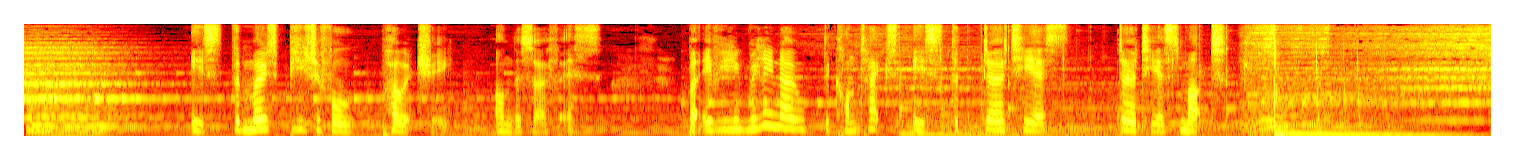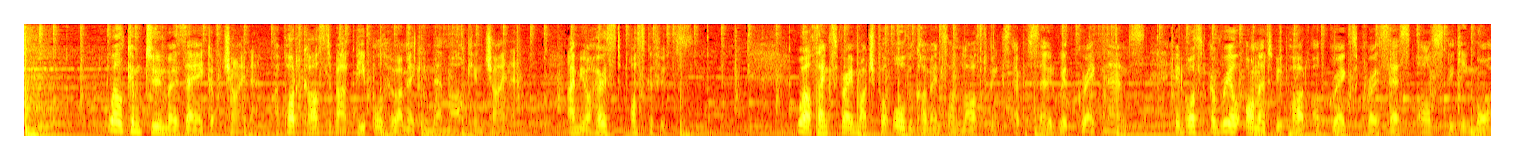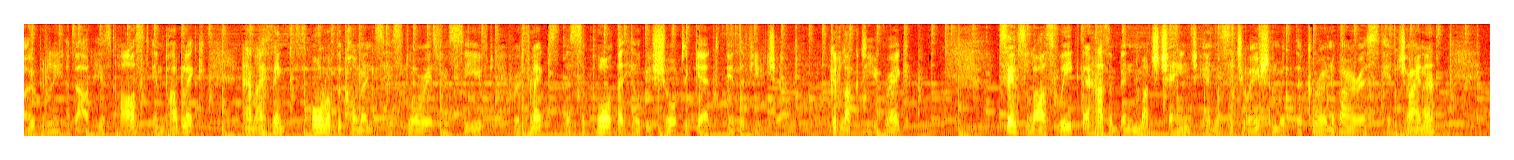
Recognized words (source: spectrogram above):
It's the most beautiful poetry on the surface. But if you really know the context, it's the dirtiest, dirtiest smut. Welcome to Mosaic of China, a podcast about people who are making their mark in China. I'm your host, Oscar Fuchs. Well, thanks very much for all the comments on last week's episode with Greg Nance. It was a real honour to be part of Greg's process of speaking more openly about his past in public, and I think all of the comments his stories received reflects the support that he'll be sure to get in the future. Good luck to you, Greg. Since last week, there hasn't been much change in the situation with the coronavirus in China.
